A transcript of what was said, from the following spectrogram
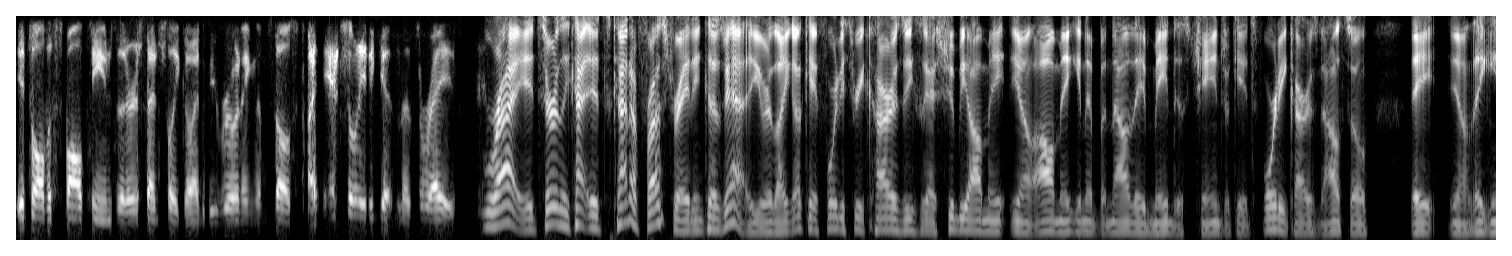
it's all the small teams that are essentially going to be ruining themselves financially to get in this race. Right. It's certainly kind. It's kind of frustrating because yeah, you were like, okay, forty three cars. These guys should be all ma- you know all making it, but now they've made this change. Okay, it's forty cars now, so they you know they can.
